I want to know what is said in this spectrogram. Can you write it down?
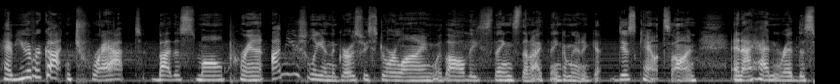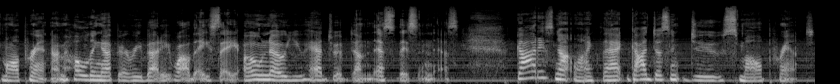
Have you ever gotten trapped by the small print? I'm usually in the grocery store line with all these things that I think I'm going to get discounts on, and I hadn't read the small print. I'm holding up everybody while they say, oh no, you had to have done this, this, and this. God is not like that. God doesn't do small print.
